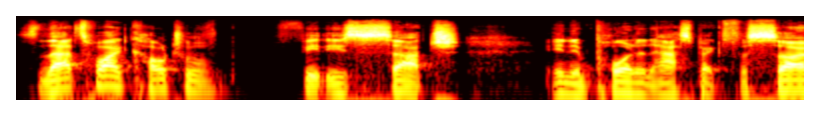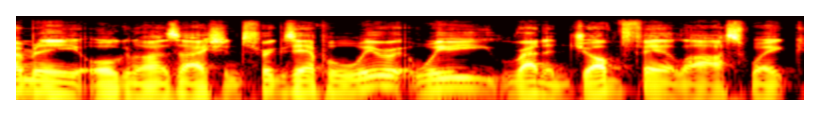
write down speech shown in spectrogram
So that's why cultural fit is such an important aspect for so many organisations. For example, we were, we ran a job fair last week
